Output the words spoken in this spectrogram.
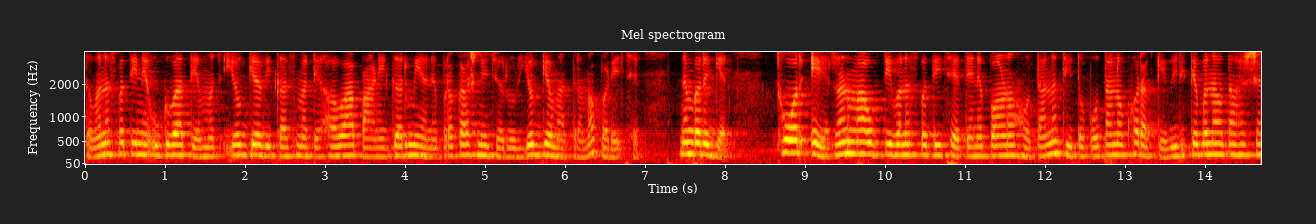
તો વનસ્પતિને ઉગવા તેમજ યોગ્ય વિકાસ માટે હવા, પાણી, ગરમી અને પ્રકાશની જરૂર યોગ્ય માત્રામાં પડે છે. નંબર અગિયાર થોર એ રણમાં ઉગતી વનસ્પતિ છે, તેને પર્ણ હોતા નથી તો પોતાનો ખોરાક કેવી રીતે બનાવતા હશે?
